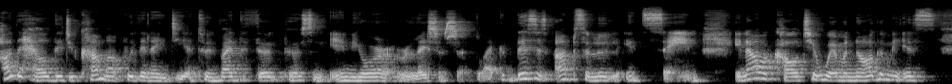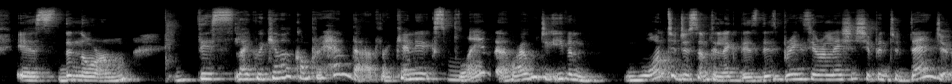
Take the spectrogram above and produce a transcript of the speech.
how the hell did you come up with an idea to invite the third person in your relationship? Like this is absolutely insane. In our culture where monogamy is is the norm, this like we cannot comprehend that. Like can you explain that? Why would you even want to do something like this? This brings your relationship into danger.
